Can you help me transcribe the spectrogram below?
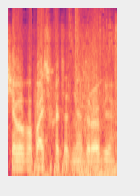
Сейчас бы попасть хоть одной дроби.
